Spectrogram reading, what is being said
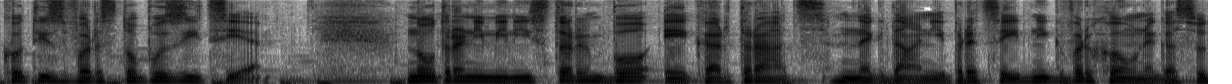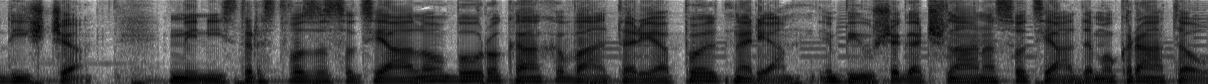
kot iz vrst opozicije. Notranji minister bo Ekart Rac, nekdani predsednik vrhovnega sodišča. Ministrstvo za socialo bo v rokah Walterja Pöltnerja, bivšega člana socialdemokratov.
